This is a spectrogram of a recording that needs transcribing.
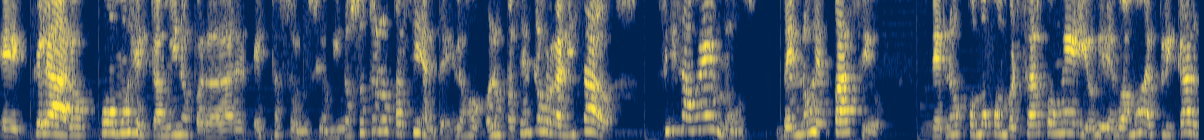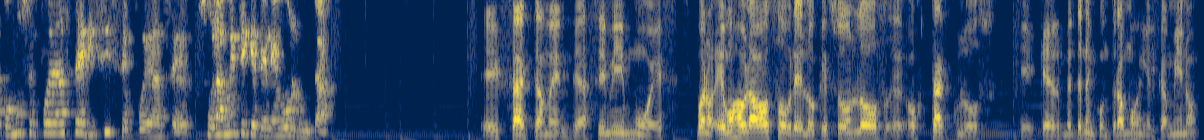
eh, claro cómo es el camino para dar esta solución. Y nosotros los pacientes, los, los pacientes organizados, sí sabemos, denos espacio, denos cómo conversar con ellos y les vamos a explicar cómo se puede hacer y sí se puede hacer, solamente hay que tener voluntad. Exactamente, así mismo es. Bueno, hemos hablado sobre lo que son los eh, obstáculos que, que realmente nos encontramos en el camino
